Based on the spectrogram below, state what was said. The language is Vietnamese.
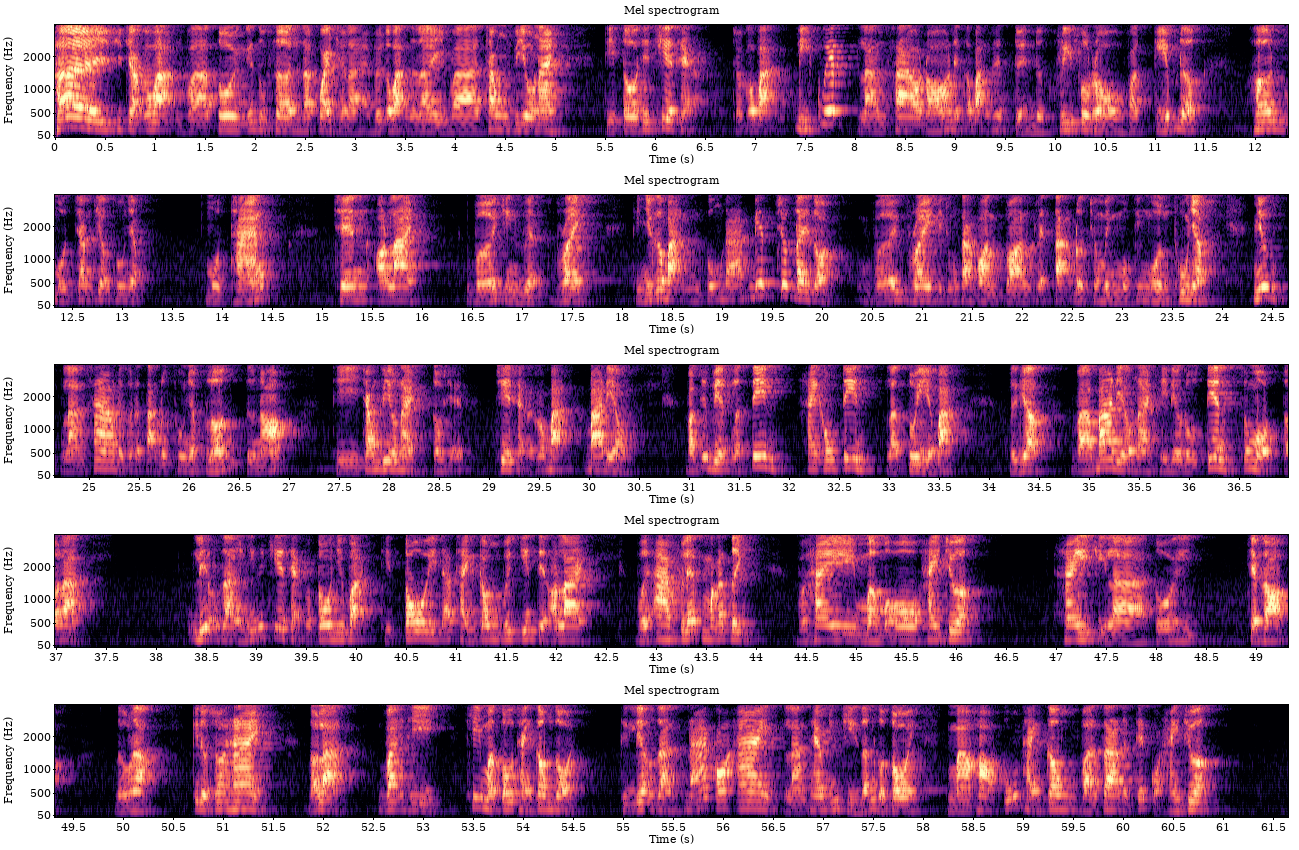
Hey, xin chào các bạn và tôi Nguyễn Tùng Sơn đã quay trở lại với các bạn ở đây và trong video này thì tôi sẽ chia sẻ cho các bạn bí quyết làm sao đó để các bạn có thể tuyển được referral và kiếm được hơn 100 triệu thu nhập một tháng trên online với trình duyệt Ray thì như các bạn cũng đã biết trước đây rồi với Ray thì chúng ta hoàn toàn có thể tạo được cho mình một cái nguồn thu nhập. Nhưng làm sao để có thể tạo được thu nhập lớn từ nó? Thì trong video này tôi sẽ chia sẻ với các bạn ba điều. Và cái việc là tin hay không tin là tùy ở bạn, được chưa? Và ba điều này thì điều đầu tiên, số 1 đó là liệu rằng những cái chia sẻ của tôi như vậy thì tôi đã thành công với kiếm tiền online, với affiliate marketing hay MMO hay chưa? Hay chỉ là tôi chém gió, đúng không nào? Cái điều số 2 đó là vậy thì khi mà tôi thành công rồi thì liệu rằng đã có ai làm theo những chỉ dẫn của tôi mà họ cũng thành công và ra được kết quả hay chưa?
